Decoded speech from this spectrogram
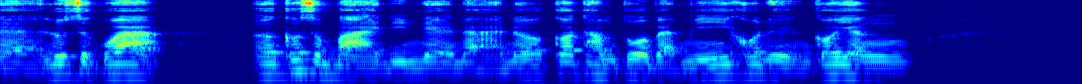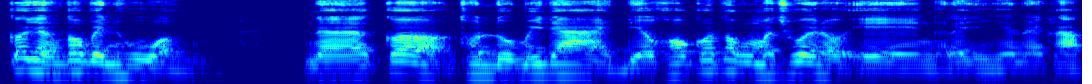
นะรู้สึกว่าเออก็สบายดีแน่นาเนอะก็ทำตัวแบบนี้คนอื่นก็ยังก็ยังต้องเป็นห่วงนะก็ทนดูไม่ได้ เดี๋ยวเขาก็ต้องมาช่วยเราเองอะไรอย่างเงี้ยนะครับ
